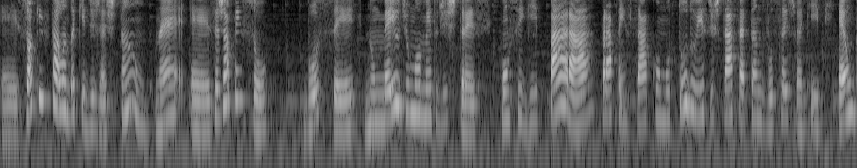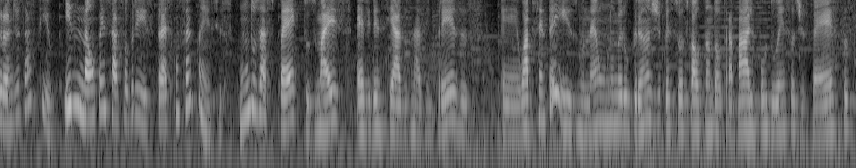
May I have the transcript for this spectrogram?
É, só que falando aqui de gestão, né? É, você já pensou você, no meio de um momento de estresse, conseguir parar para pensar como tudo isso está afetando você e sua equipe é um grande desafio. E não pensar sobre isso traz consequências. Um dos aspectos mais evidenciados nas empresas é, o absenteísmo, né? Um número grande de pessoas faltando ao trabalho por doenças diversas,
